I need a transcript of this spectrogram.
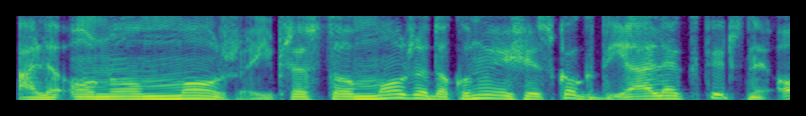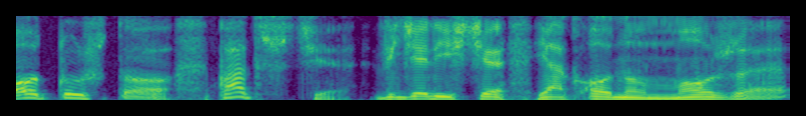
ale ono może i przez to może dokonuje się skok dialektyczny. Otóż to, patrzcie, widzieliście jak ono może?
